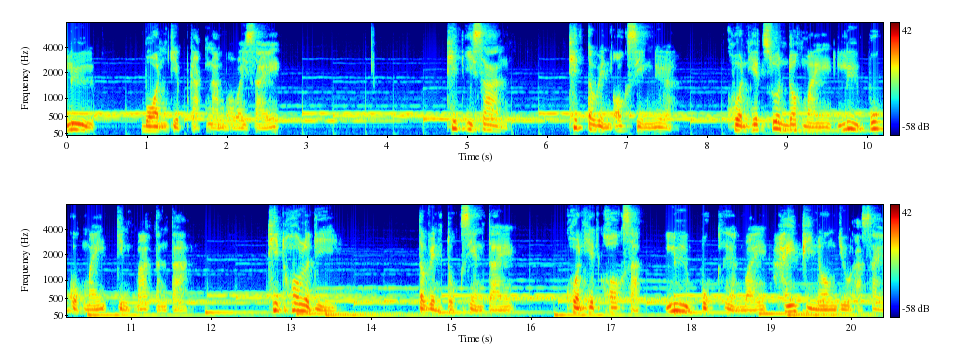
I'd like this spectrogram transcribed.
หรือบอนเก็บกักน้ำเอาไว้ใช้ทิศอีสาน ทิศตะเวนออกเฉียงเหนือ ควรเฮ็ดส่วนดอกไม้หรือปลูกกกไม้กินมากต่างๆ ทิศฮอลดี ตะเวนตกเฉียงใต้ควรเฮ็ดคอกสัตว์หรือปลูกเหือนไว้ให้พี่น้องอยู่อาศัย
